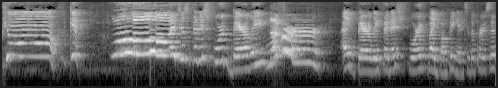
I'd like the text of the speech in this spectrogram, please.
Get. Whoa! I just finished fourth barely. Never. I barely finished fourth by bumping into the person.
